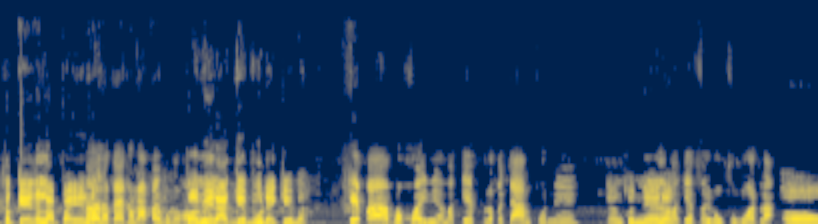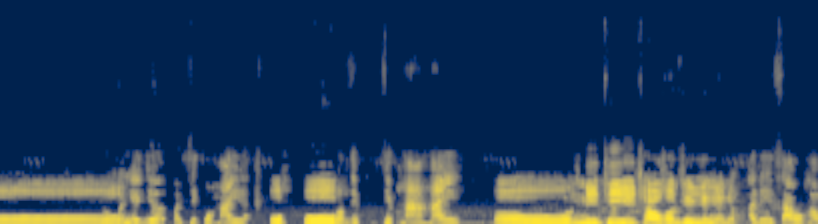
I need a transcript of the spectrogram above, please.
เท่าแก่ก็รับไปเออนะเราแก้เขารับไปบ่รู้ตอนเวลาเก็บผู้ใดเก็บอะเก็บอะพวกข่อยเนี่ยมาเก็บแล้วก็จ้างคนแน่ต่างคนแน่เออเนาะมาเก็บใส่ลูกสงวดล่ะอ๋อลูกมันเฮ็ดเยอะมันสิบกว่าไฮอะโอ้โอ้รวมสิบสิบหาไฮ โอ้นี่ที่เช่าเขาชื่อยังไงเนาะอันนี้เซาเขา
